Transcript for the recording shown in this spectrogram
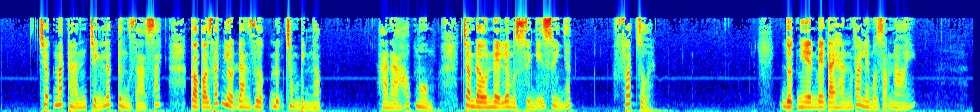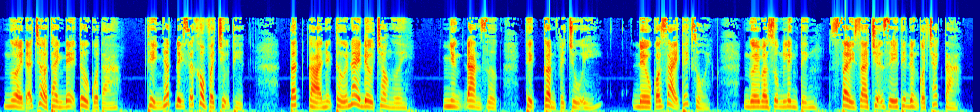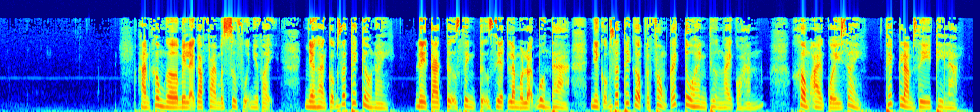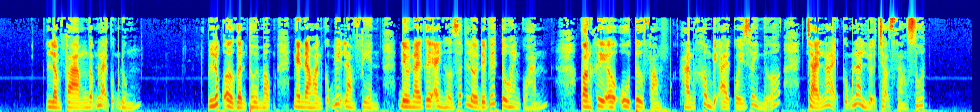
Trước mắt hắn chính là từng giá sách, còn có rất nhiều đan dược đựng trong bình ngọc. Hắn á hốc mồm, trong đầu nảy lên một suy nghĩ duy nhất. Phất rồi. Đột nhiên bên tai hắn vang lên một giọng nói. Người đã trở thành đệ tử của ta, thì nhất định sẽ không phải chịu thiệt. Tất cả những thứ này đều cho người. Nhưng đàn dược thì cần phải chú ý. Đều có giải thích rồi. Người mà dùng linh tinh, xảy ra chuyện gì thì đừng có trách ta. Hắn không ngờ mình lại gặp phải một sư phụ như vậy. Nhưng hắn cũng rất thích kiểu này. Để ta tự sinh tự diệt là một loại buồn thả, nhưng cũng rất thích hợp với phong cách tu hành thường ngày của hắn. Không ai quấy rầy, thích làm gì thì làm. Lâm Phàm ngẫm lại cũng đúng. Lúc ở gần Thôi Mộng, ngày nào hắn cũng bị làm phiền, điều này gây ảnh hưởng rất lớn đến vết tu hành của hắn. Còn khi ở U Tử Phòng, hắn không bị ai quấy rầy nữa, trái lại cũng là lựa chọn sáng suốt.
